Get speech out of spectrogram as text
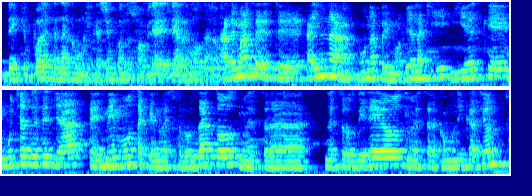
de que puedes tener comunicación con tus familiares vía remota, ¿no? Además, este, hay una, una primordial aquí y es que muchas veces ya tememos a que nuestros datos, nuestra, nuestros videos, nuestra comunicación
